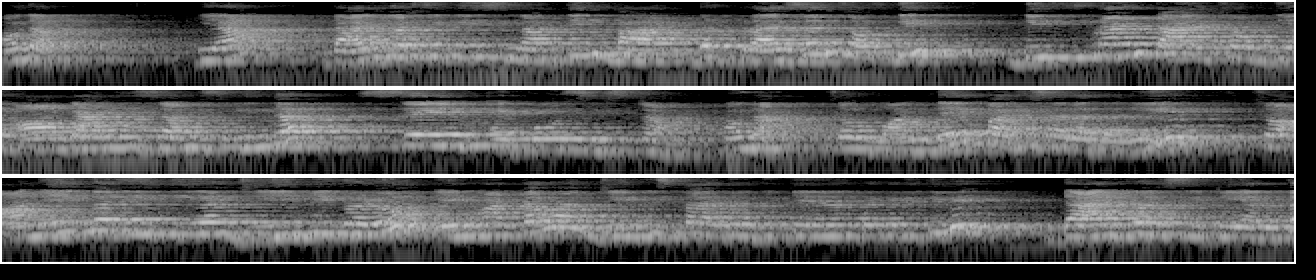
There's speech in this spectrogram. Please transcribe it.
ಹೌದಾ? Yeah diversity is nothing but the presence of the different types of the organisms in the same ecosystem ಹೌದಾ? ಸೊ ಒಂದೇ ಪರಿಸರದಲ್ಲಿ ಸೊ ಅನೇಕ ರೀತಿಯ ಜೀವಿಗಳು ಏನ್ ಮಾಡ್ತಾವ ಜೀವಿಸ್ತಾ ಇರೋದಕ್ಕೆ ಏನಂತ ಕರಿತೀವಿ ಡೈವರ್ಸಿಟಿ ಅಂತ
